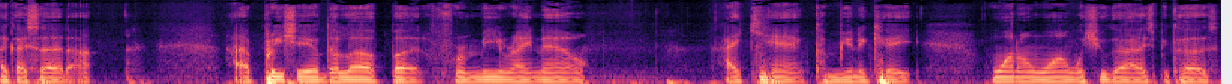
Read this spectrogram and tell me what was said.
Like I said, I, I appreciate the love, but for me right now, I can't communicate one on one with you guys because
